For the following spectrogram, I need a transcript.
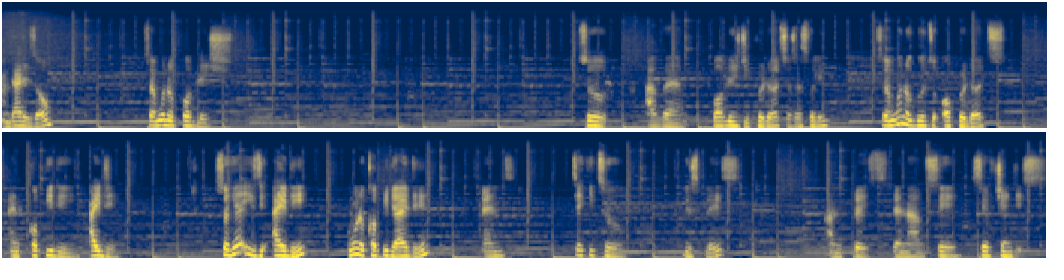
And that is all. So I'm going to publish. So I've uh, published the product successfully. So I'm going to go to all products and copy the ID so here is the id I'm going to copy the ID and take it to this place and paste then I'll say save changes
